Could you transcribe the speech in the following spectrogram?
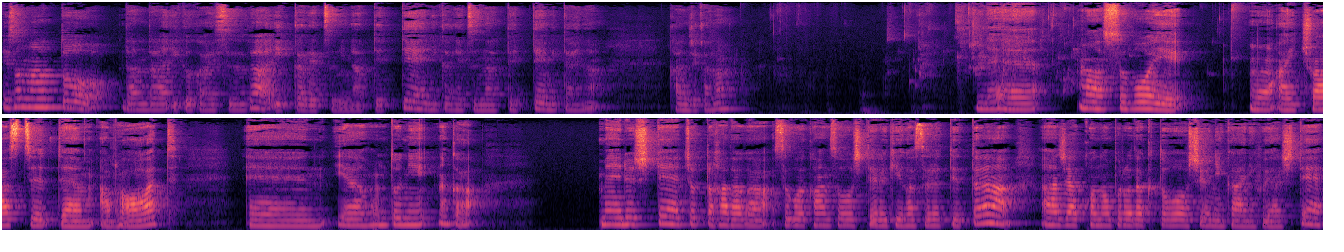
でその後だんだん行く回数が1ヶ月になってって2ヶ月になってってみたいな感じかな。でまあすごいもう I trusted them a lot and いや本当になんかメールしてちょっと肌がすごい乾燥してる気がするって言ったら、ああ、じゃあこのプロダクトを週2回に増やして、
